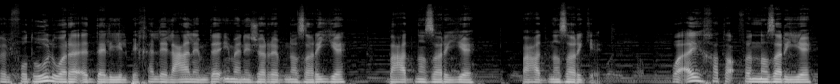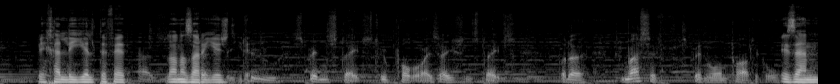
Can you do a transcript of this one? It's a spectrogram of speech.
الفضول وراء الدليل بيخلي العالم دائما يجرب نظرية بعد نظرية بعد نظرية وأي خطأ في النظرية بيخليه يلتفت لنظرية جديدة. إذا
